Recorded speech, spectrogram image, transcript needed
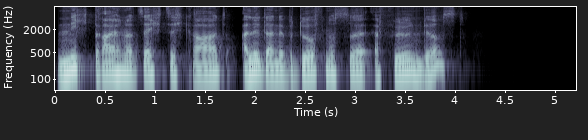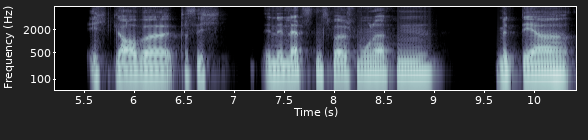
nicht 360 Grad alle deine Bedürfnisse erfüllen wirst. Ich glaube, dass ich in den letzten zwölf Monaten mit der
